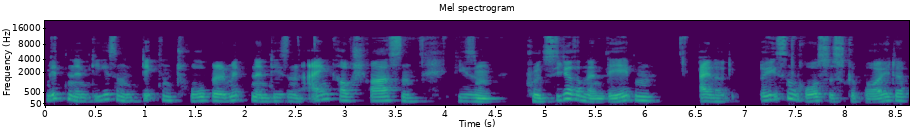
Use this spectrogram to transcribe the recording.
mitten in diesem dicken Trubel, mitten in diesen Einkaufsstraßen, diesem pulsierenden Leben, ein riesengroßes Gebäude,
